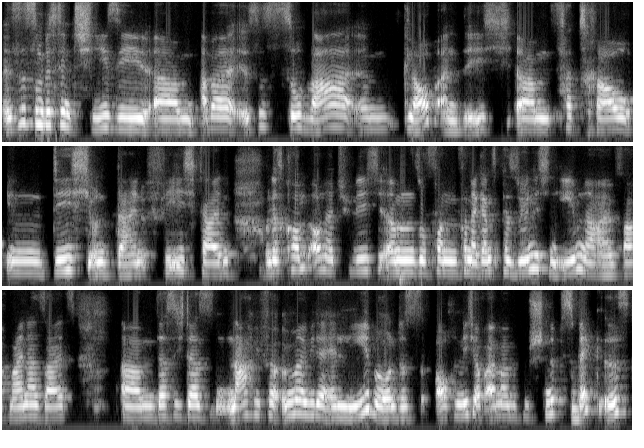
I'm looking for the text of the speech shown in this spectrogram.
es ist so ein bisschen cheesy, ähm, aber es ist so wahr, ähm, glaub an dich, ähm, vertrau in dich und deine Fähigkeiten. Und das kommt auch natürlich ähm, so von, von einer ganz persönlichen Ebene einfach meinerseits, ähm, dass ich das nach wie vor immer wieder erlebe und das auch nicht auf einmal mit einem Schnips weg ist,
